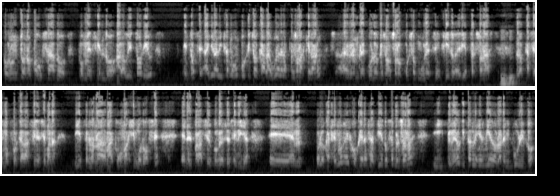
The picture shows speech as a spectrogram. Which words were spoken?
con un tono pausado, convenciendo al auditorio. Entonces, ahí analizamos un poquito a cada una de las personas que van. Eh, Recuerdo que son solo cursos muy restringidos, de 10 personas, Ujú. los que hacemos por cada fin de semana. 10 personas nada más, como máximo 12, en el Palacio del Congreso de Sevilla. Eh, pues lo que hacemos es coger a esas 10, 12 personas y primero quitarles el miedo a hablar en público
